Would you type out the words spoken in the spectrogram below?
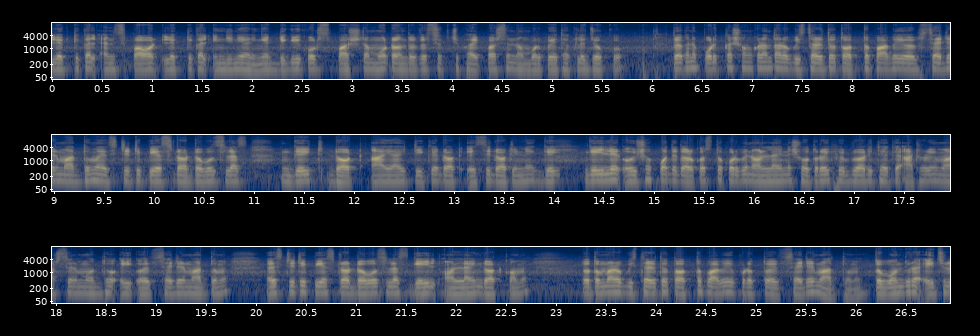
ইলেকট্রিক্যাল অ্যান্ড পাওয়ার ইলেকট্রিক্যাল ইঞ্জিনিয়ারিংয়ের ডিগ্রি কোর্স পাঁচটা মোট অন্তত সিক্সটি ফাইভ পার্সেন্ট নম্বর পেয়ে থাকলে যোগ্য। তো এখানে পরীক্ষা সংক্রান্ত আরও বিস্তারিত তথ্য পাবে এই ওয়েবসাইটের মাধ্যমে S dot double slash GATE dot IITK dot AC dot ইনে গেই, গেইলের ওইসব পদে দরখাস্ত করবেন অনলাইনে সতেরোই ফেব্রুয়ারি থেকে আঠেরোই মার্চের মধ্যে এই ওয়েবসাইটের মাধ্যমে S dot double slash GAIL online dot কমে তো তোমরা আরও বিস্তারিত তথ্য পাবে এই উপরোক্ত ওয়েবসাইটের মাধ্যমে। তো বন্ধুরা, এই ছিল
